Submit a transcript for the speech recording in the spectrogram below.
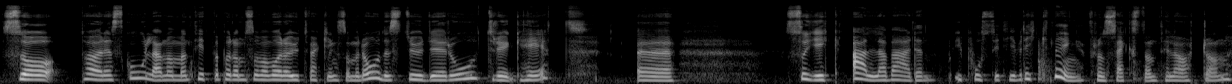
Så Töreskolan, om man tittar på de som var våra utvecklingsområden, studiero, trygghet, eh, så gick alla värden i positiv riktning från 16 till 18.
